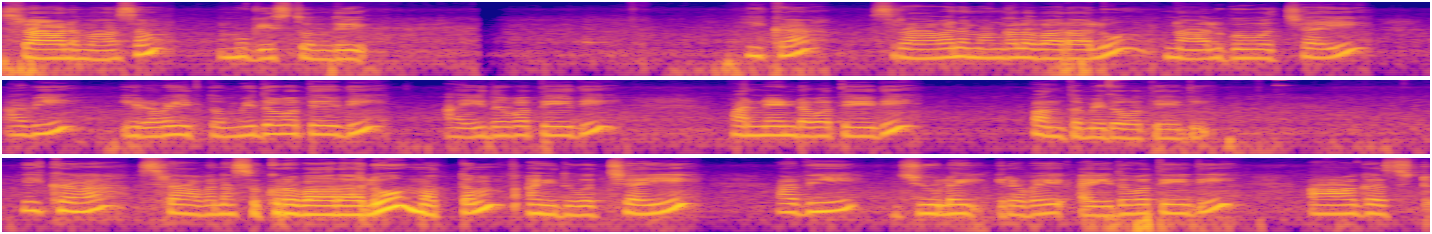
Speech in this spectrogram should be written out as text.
శ్రావణ మాసం ముగిస్తుంది. ఇక శ్రావణ మంగళవారాలు నాలుగు వచ్చాయి. అవి ఇరవై తొమ్మిదవ తేదీ ఐదవ తేదీ పన్నెండవ తేదీ పంతొమ్మిదవ తేదీ. ఇక శ్రావణ శుక్రవారాలు మొత్తం ఐదు వచ్చాయి. అవి జూలై ఇరవై ఐదవ తేదీ ఆగస్ట్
